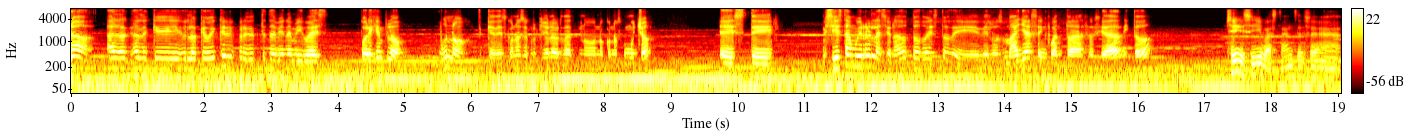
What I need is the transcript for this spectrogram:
No, a lo, a lo que lo que voy que me pregunte también, amigo, es, por ejemplo, uno que desconoce, porque yo la verdad no, no conozco mucho, este, sí está muy relacionado todo esto de, de los mayas en cuanto a sociedad y todo. Sí, sí, bastante. O sea,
